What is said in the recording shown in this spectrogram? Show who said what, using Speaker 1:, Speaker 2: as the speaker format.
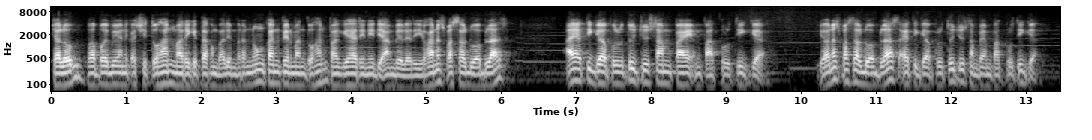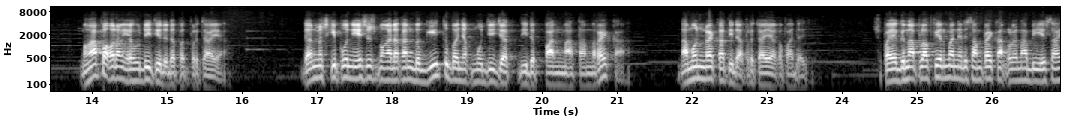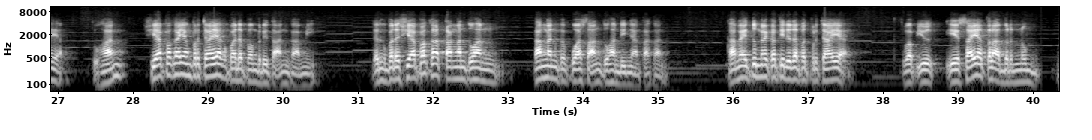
Speaker 1: Shalom, Bapak Ibu yang dikasih Tuhan, mari kita kembali merenungkan firman Tuhan pagi hari ini diambil dari Yohanes pasal 12 ayat 37 sampai 43. Yohanes pasal 12 ayat 37 sampai 43. Mengapa orang Yahudi tidak dapat percaya? Dan meskipun Yesus mengadakan begitu banyak mujizat di depan mata mereka, namun mereka tidak percaya kepadanya. Supaya genaplah firman yang disampaikan oleh Nabi Yesaya. Tuhan, Siapakah yang percaya kepada pemberitaan kami? Dan kepada siapakah tangan Tuhan, tangan kekuasaan Tuhan dinyatakan? Karena itu mereka tidak dapat percaya. Sebab Yesaya telah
